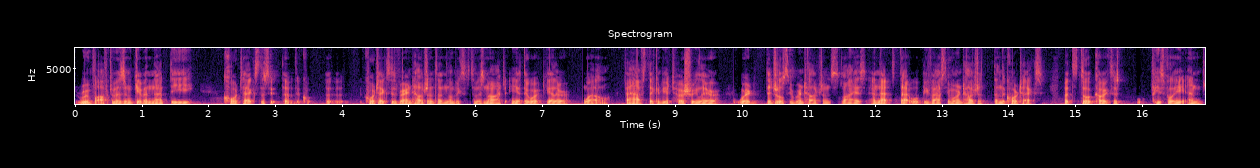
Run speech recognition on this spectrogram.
room for optimism given that the cortex, the, the, the, the cortex is very intelligent and the limbic system is not, and yet they work together well. Perhaps there can be a tertiary layer where digital superintelligence lies, and that that will be vastly more intelligent than the cortex, but still coexist peacefully and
